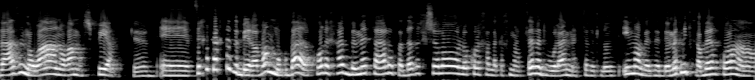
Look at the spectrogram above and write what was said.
ואז זה נורא נורא משפיע. כן. Uh, צריך לקחת את זה בעירבון מוגבל, כל אחד באמת היה לו את הדרך שלו, לא כל אחד לקח מהצוות ואולי מהצוות לא התאימה וזה באמת מתחבר כל ה...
